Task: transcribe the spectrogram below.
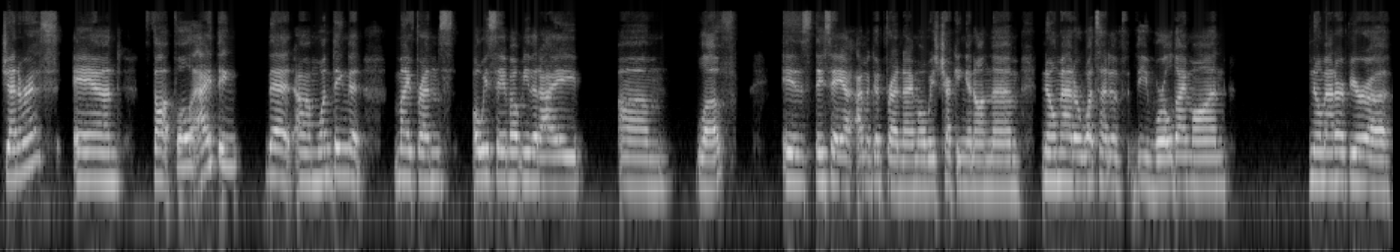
generous and thoughtful. I think that um, one thing that my friends always say about me that I um, love is they say I'm a good friend. I'm always checking in on them, no matter what side of the world I'm on. No matter if you're a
